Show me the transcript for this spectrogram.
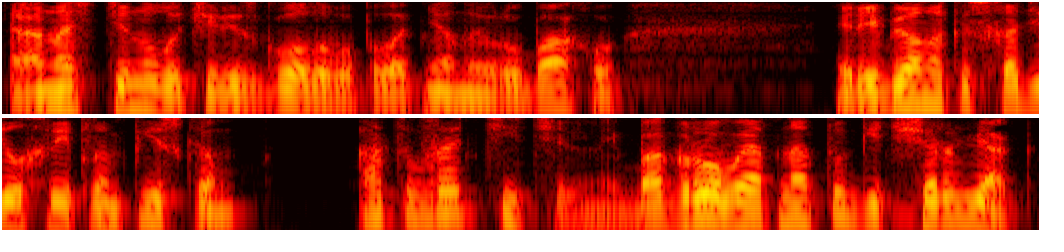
Она стянула через голову полотняную рубаху. Ребенок исходил хриплым писком. Отвратительный, багровый от натуги червяк.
